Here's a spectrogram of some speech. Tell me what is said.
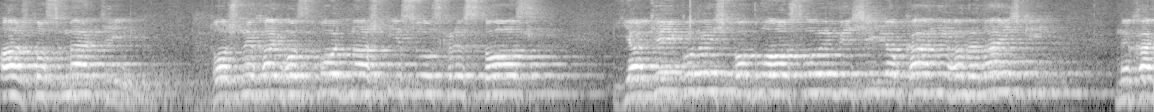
аж до смерті. Тож нехай Господь наш Ісус Христос, який колись поблагословив весілля в Кані Галилейській, нехай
